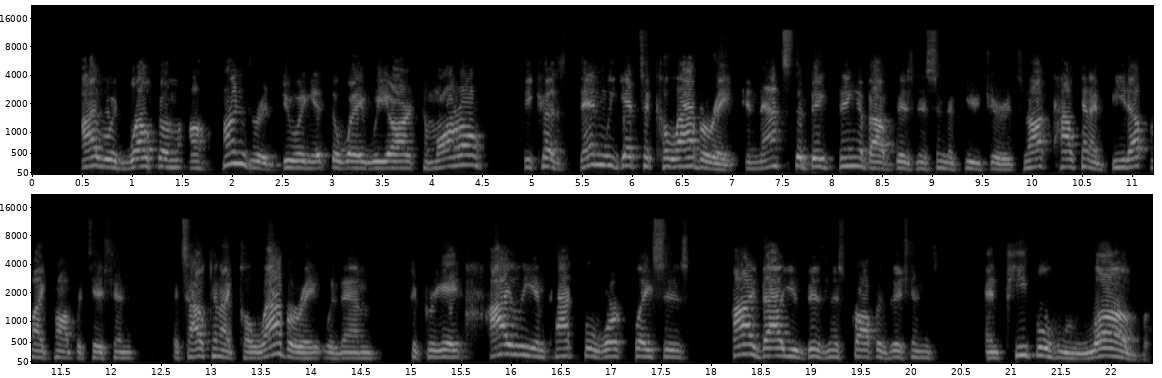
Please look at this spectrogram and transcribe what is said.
I would welcome a hundred doing it the way we are tomorrow, because then we get to collaborate. And that's the big thing about business in the future. It's not how can I beat up my competition, it's how can I collaborate with them to create highly impactful workplaces, high value business propositions, and people who love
